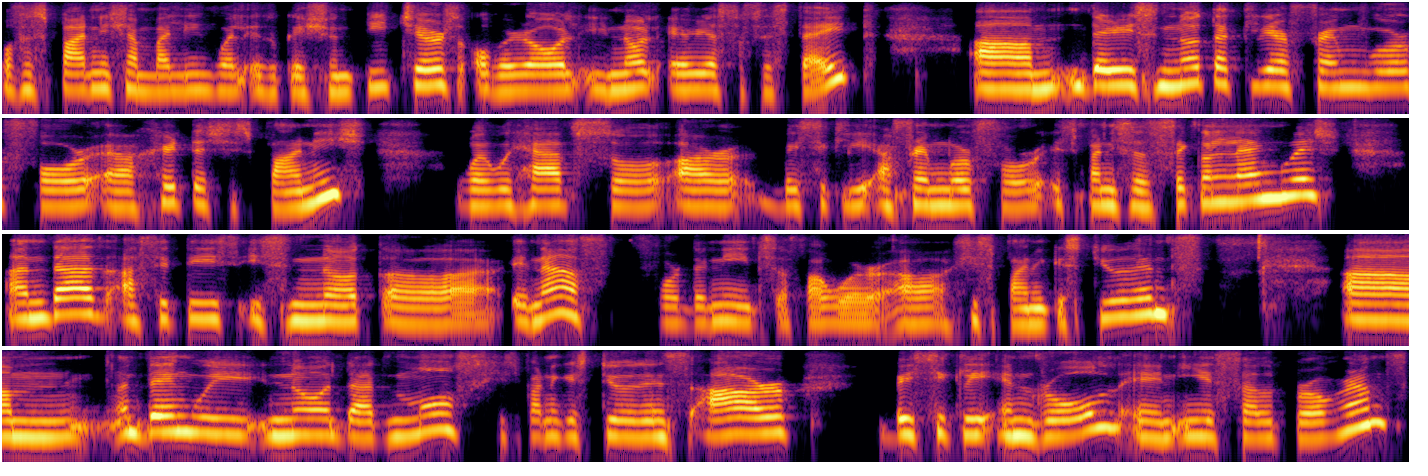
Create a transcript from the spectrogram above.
of Spanish and bilingual education teachers overall in all areas of the state. Um, there is not a clear framework for uh, heritage Spanish, where we have so are basically a framework for Spanish as a second language, and that as it is is not uh, enough for the needs of our uh, Hispanic students. Um, and then we know that most Hispanic students are basically enrolled in ESL programs,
